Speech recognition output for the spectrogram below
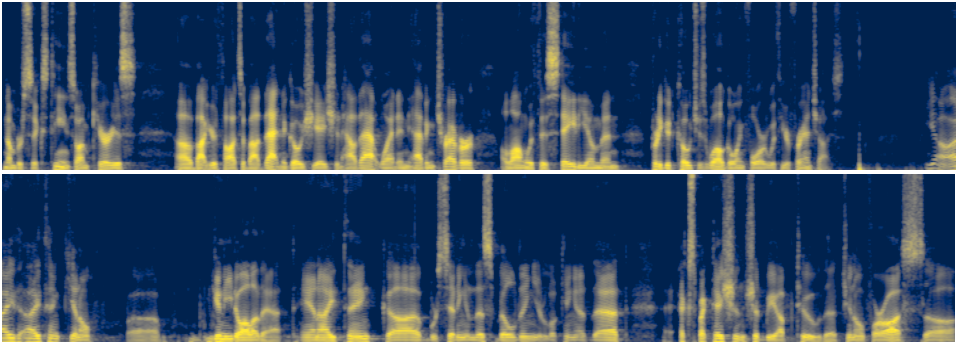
number 16. So I'm curious uh, about your thoughts about that negotiation, how that went, and having Trevor along with this stadium and pretty good coach as well going forward with your franchise. Yeah, I, I think, you know, uh, you need all of that. And I think uh, we're sitting in this building, you're looking at that. Expectation should be up too, that, you know, for us, uh,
